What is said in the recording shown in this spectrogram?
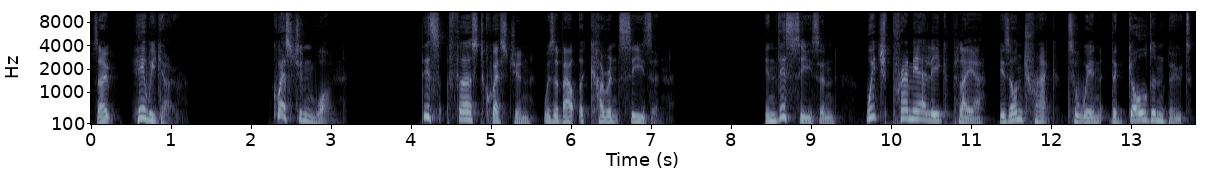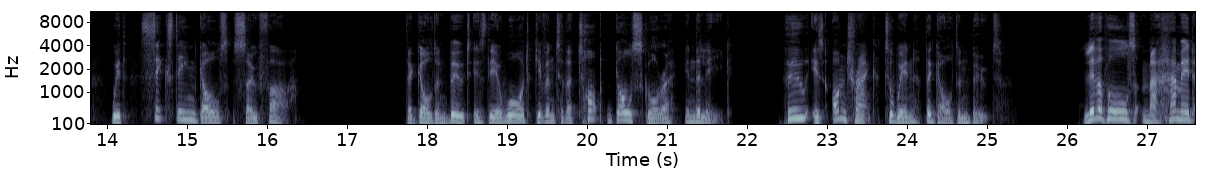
So here we go. Question 1 this first question was about the current season. In this season, which Premier League player is on track to win the Golden Boot with 16 goals so far? The Golden Boot is the award given to the top goal scorer in the league. Who is on track to win the Golden Boot? Liverpool's Mohamed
